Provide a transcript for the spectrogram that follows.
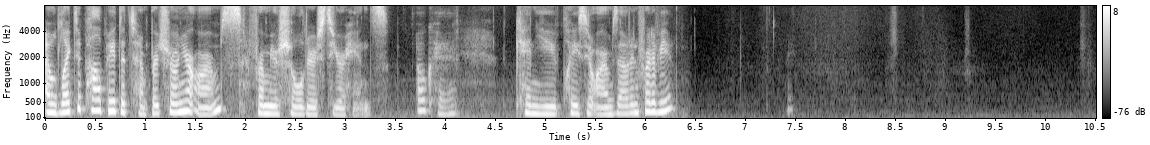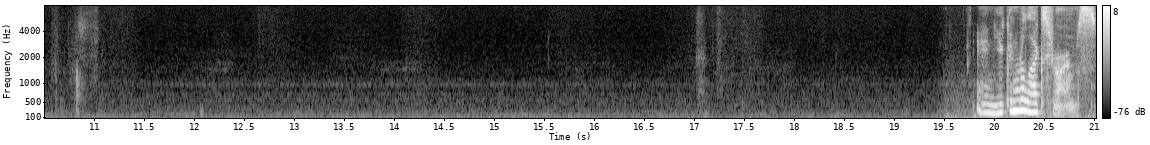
I would like to palpate the temperature on your arms from your shoulders to your hands. Okay. Can you place your arms out in front of you? And you can relax your arms.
